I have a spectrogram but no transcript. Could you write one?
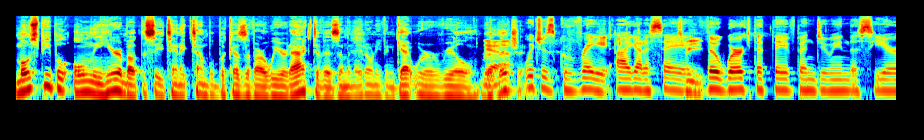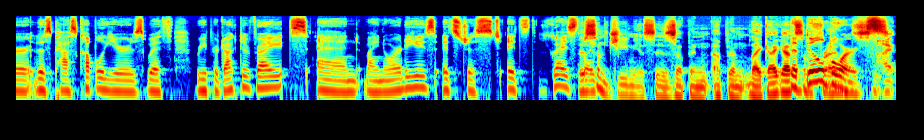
most people only hear about the Satanic Temple because of our weird activism, and they don't even get we're a real Yeah. religion. Which is great. I gotta say, Sweet. the work that they've been doing this year, this past couple years with reproductive rights and minorities, it's just, it's you guys There's like some geniuses up in up in like I got the some billboards. friends.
